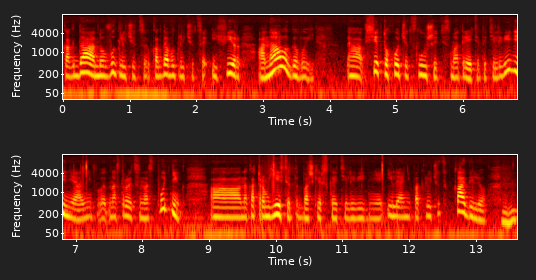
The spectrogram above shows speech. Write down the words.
когда оно выключится, когда выключится эфир аналоговый, а, все, кто хочет слушать, смотреть это телевидение, они настроятся на спутник, а, на котором есть это башкирское телевидение, или они подключатся к кабелю. Угу.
